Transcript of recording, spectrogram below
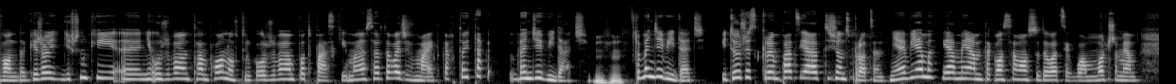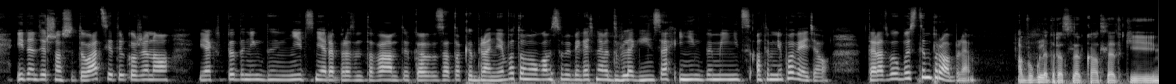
wątek. Jeżeli dziewczynki y, nie używają tamponów, tylko używają podpaski, mają startować w majtkach, to i tak będzie widać. mhm. To będzie widać. I to już jest krępacja 1000%, nie? Wiem, ja miałam taką samą sytuację, jak byłam młodsza, miałam identyczną sytuację, tylko że no, jak wtedy nigdy nic nie reprezentowałam, tylko Zatokę Braniewo, to mogłam sobie biegać nawet w leginsach i nikt by mi nic o tym nie powiedział. Teraz byłby z tym problem. A w ogóle teraz lekkoatletki,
